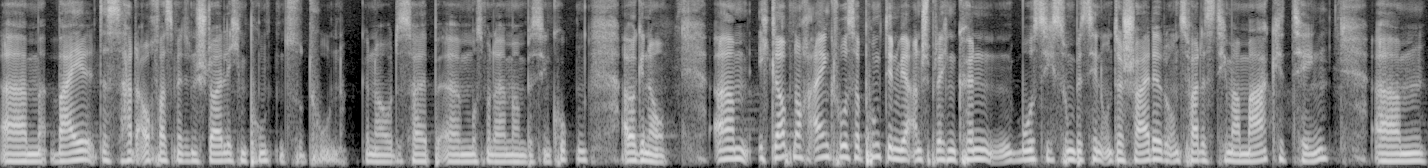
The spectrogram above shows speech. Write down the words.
ähm, weil das hat auch was mit den steuerlichen Punkten zu tun. Genau, deshalb ähm, muss man da immer ein bisschen gucken. Aber genau, ähm, ich glaube noch ein großer Punkt, den wir ansprechen können, wo es sich so ein bisschen unterscheidet, und zwar das Thema Marketing. Ähm,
